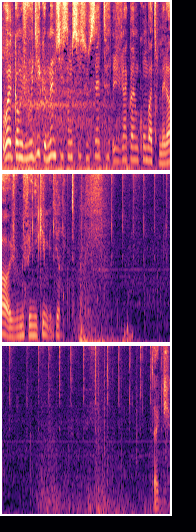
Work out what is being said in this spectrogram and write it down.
Ouais, comme je vous dis que même s'ils sont 6 ou 7, je viens quand même combattre. Mais là, je me fais niquer, mais direct. Tac.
